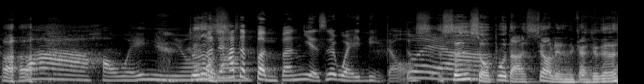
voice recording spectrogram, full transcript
嘛。哇，好维尼哦！而且他的本本也是维尼的哦。对啊，伸手不打笑脸的感觉，可能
